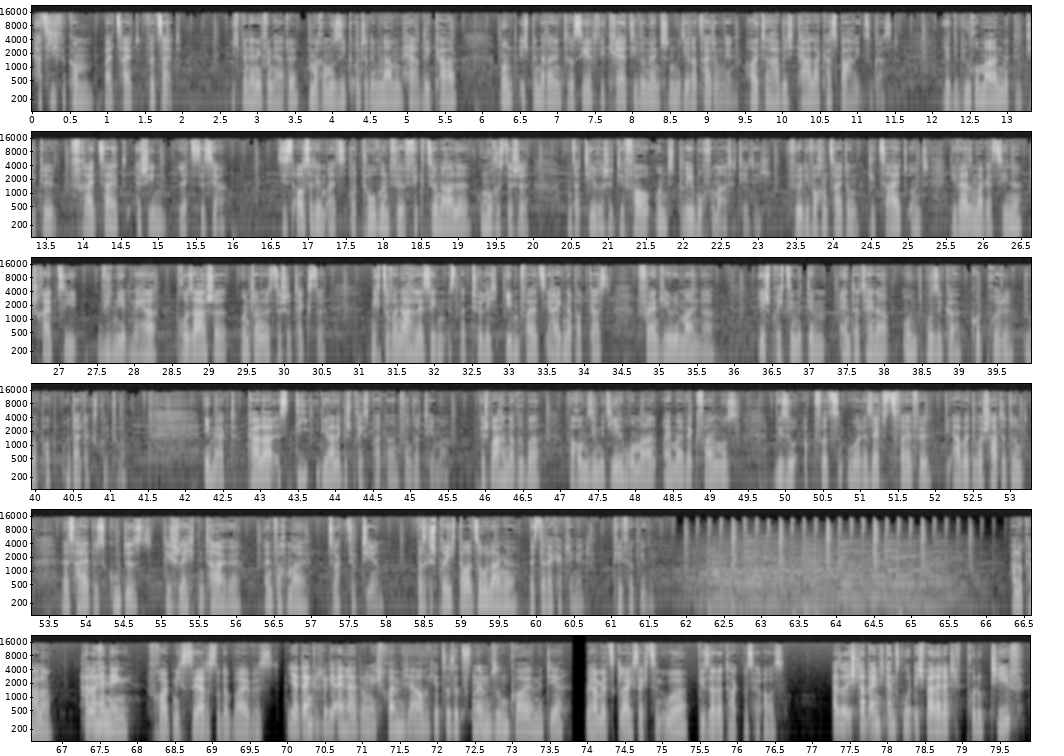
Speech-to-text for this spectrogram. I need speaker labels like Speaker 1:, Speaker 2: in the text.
Speaker 1: Herzlich willkommen bei Zeit für Zeit. Ich bin Henning von Hertel, mache Musik unter dem Namen Herr DK und ich bin daran interessiert, wie kreative Menschen mit ihrer Zeit umgehen. Heute habe ich Carla Kaspari zu Gast. Ihr Debütroman mit dem Titel Freizeit erschien letztes Jahr. Sie ist außerdem als Autorin für fiktionale, humoristische und satirische TV- und Drehbuchformate tätig. Für die Wochenzeitung Die Zeit und diverse Magazine schreibt sie, wie nebenher, prosaische und journalistische Texte. Nicht zu vernachlässigen ist natürlich ebenfalls ihr eigener Podcast Friendly Reminder. Hier spricht sie mit dem Entertainer und Musiker Kurt Brödel über Pop- und Alltagskultur. Ihr merkt, Carla ist die ideale Gesprächspartnerin für unser Thema. Wir sprachen darüber, warum sie mit jedem Roman einmal wegfahren muss, wieso ab 14 Uhr der Selbstzweifel die Arbeit überschattet und weshalb es gut ist, die schlechten Tage einfach mal zu akzeptieren. Das Gespräch dauert so lange, bis der Wecker klingelt. Viel Vergnügen. Hallo Carla.
Speaker 2: Hallo Henning.
Speaker 1: Freut mich sehr, dass du dabei bist.
Speaker 2: Ja, danke für die Einladung. Ich freue mich auch, hier zu sitzen im Zoom-Call mit dir.
Speaker 1: Wir haben jetzt gleich 16 Uhr. Wie sah der Tag bisher aus?
Speaker 2: Also ich glaube eigentlich ganz gut. Ich war relativ produktiv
